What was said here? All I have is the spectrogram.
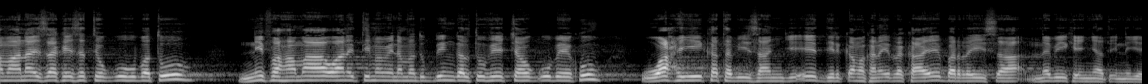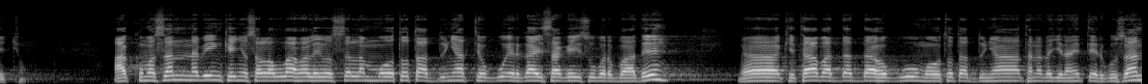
amaanaa isaa keessatti hogguu hubatuu ni fahamaa waan itti himame nama dubbiin galtuuf jecha hogguu beeku waxyii katabii isaan je'ee dirqama kana irra kaa'ee barreeysaa nabii keenyaati inni jechuun. Akkuma san nabiin keenya sallallahu alaihi wasallam mootota addunyaatti hogguu ergaa isaa geessuu barbaade kitaaba adda addaa hogguu mootota addunyaa tanarra jiranitti erguusan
